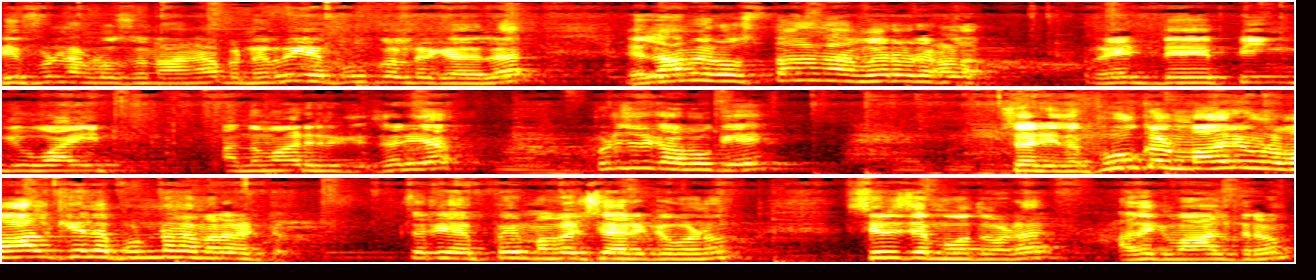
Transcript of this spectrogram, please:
டிஃப்ரெண்டாக கூட சொன்னாங்க. அப்போ நிறைய பூக்கள் இருக்கு அதில். எல்லாமே ரோஸ் தான் நான் வேற ஒரு கலர் ரெட்டு பிங்க் ஒயிட் அந்த மாதிரி இருக்கு. சரியா? பிடிச்சிருக்கா ஓகே சரி இந்த பூக்கள் மாதிரி உங்களோட வாழ்க்கையில் புன்னகை மலரட்டும். சரி எப்பயும் மகிழ்ச்சியாக இருக்க வேணும். சிரிச்ச முகத்தோட அதுக்கு வாழ்த்துறோம்.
